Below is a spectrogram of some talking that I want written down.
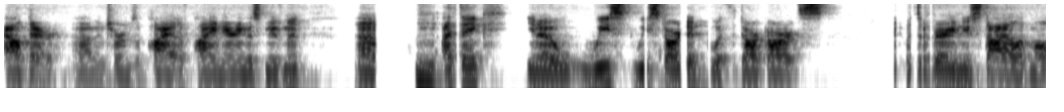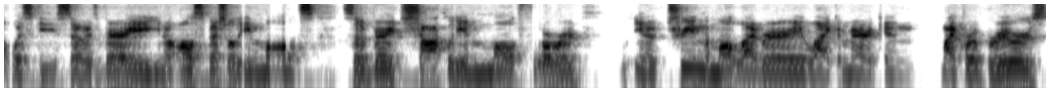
out there um, in terms of, pi- of pioneering this movement. Uh, I think you know we we started with the dark arts. It was a very new style of malt whiskey. So it's very, you know, all specialty malts. So very chocolatey and malt forward. You know, treating the malt library like American microbrewers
